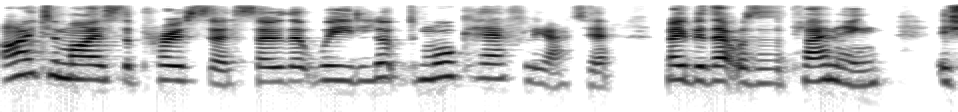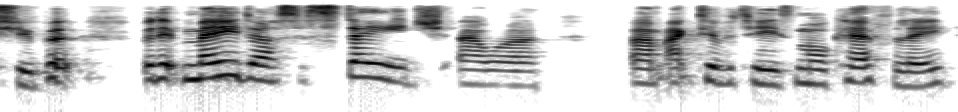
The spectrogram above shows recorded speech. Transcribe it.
itemized the process so that we looked more carefully at it. Maybe that was a planning issue, but but it made us stage our um, activities more carefully.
